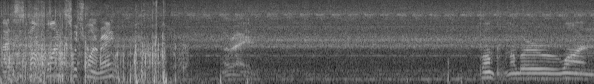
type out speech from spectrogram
Alright, this is pump one, switch one, right? Alright. Pump number one.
